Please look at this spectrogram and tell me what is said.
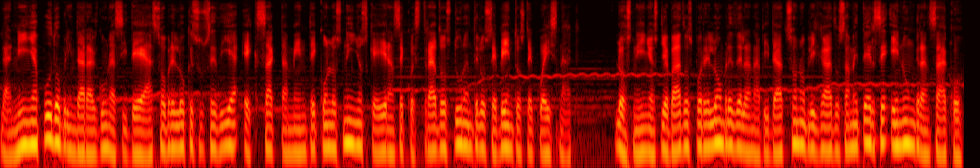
la niña pudo brindar algunas ideas sobre lo que sucedía exactamente con los niños que eran secuestrados durante los eventos de Weisnack. Los niños llevados por el hombre de la Navidad son obligados a meterse en un gran saco,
